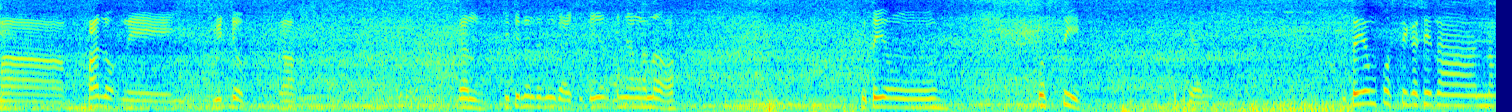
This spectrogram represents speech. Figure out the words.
mapalo ni YouTube no? yan titinan natin guys. Ito yung kanyang ano oh. Ito yung poste yan. Ito yung poste kasi na, na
